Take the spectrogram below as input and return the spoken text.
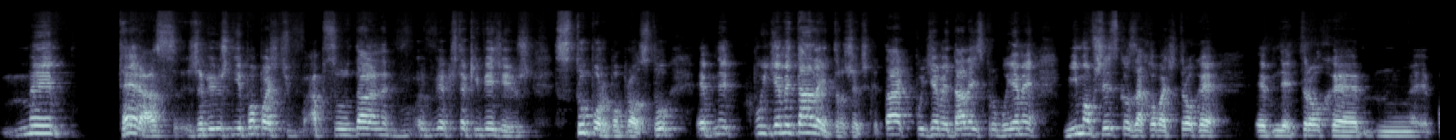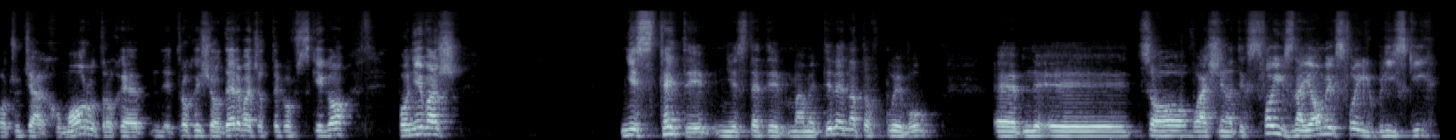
my teraz, żeby już nie popaść w absurdalny, w jakiś taki, wiecie, już stupor po prostu, pójdziemy dalej troszeczkę, tak? Pójdziemy dalej, spróbujemy mimo wszystko zachować trochę trochę mm, poczucia humoru, trochę, trochę się oderwać od tego wszystkiego, ponieważ niestety, niestety mamy tyle na to wpływu, y, co właśnie na tych swoich znajomych, swoich bliskich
